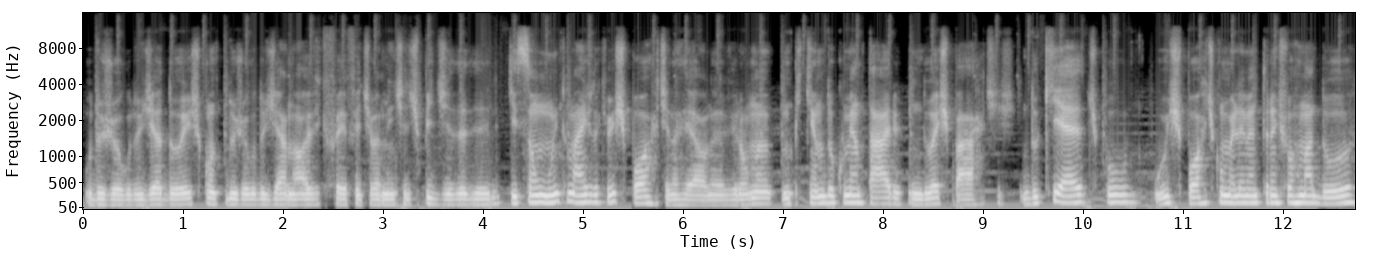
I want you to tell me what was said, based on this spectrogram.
o do jogo do dia 2 quanto do jogo do dia 9, que foi efetivamente a despedida dele, que são muito mais do que o esporte, na real, né? Virou uma, um pequeno documentário em duas partes do que é, tipo, o esporte como elemento transformador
